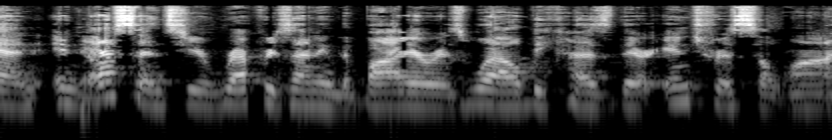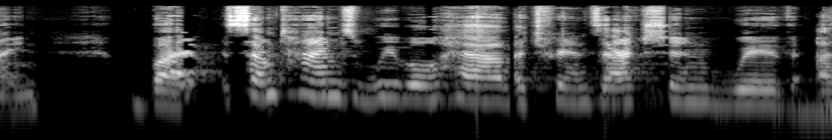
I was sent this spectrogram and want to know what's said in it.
And in yeah. essence, you're representing the buyer as well because their interests align. But sometimes we will have a transaction with a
